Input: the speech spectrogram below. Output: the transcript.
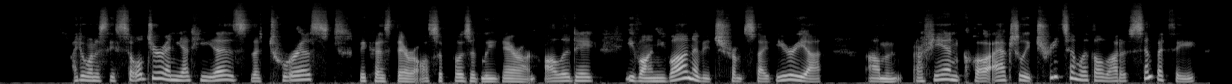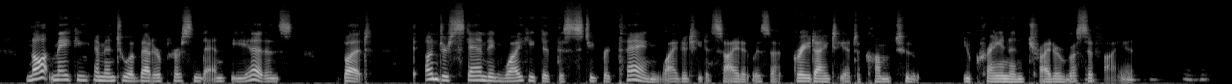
I don't want to say soldier, and yet he is the tourist because they're all supposedly there on holiday. Ivan Ivanovich from Siberia, um, Rafeyenko actually treats him with a lot of sympathy, not making him into a better person than he is, but understanding why he did this stupid thing. Why did he decide it was a great idea to come to Ukraine and try to Russify it? Mm-hmm.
